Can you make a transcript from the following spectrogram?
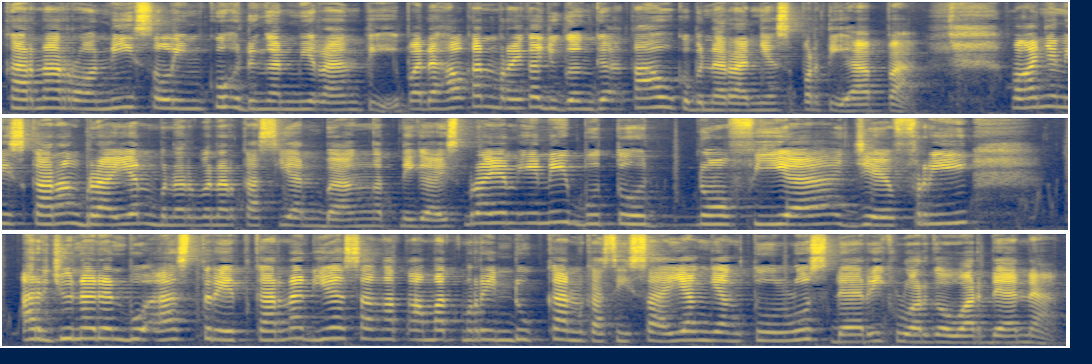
karena Roni selingkuh dengan Miranti. Padahal kan mereka juga nggak tahu kebenarannya seperti apa. Makanya nih sekarang Brian benar-benar kasihan banget nih guys. Brian ini butuh Novia, Jeffrey, Arjuna dan Bu Astrid karena dia sangat amat merindukan kasih sayang yang tulus dari keluarga Wardana.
